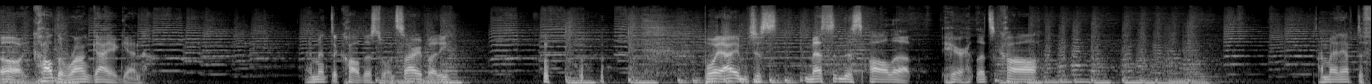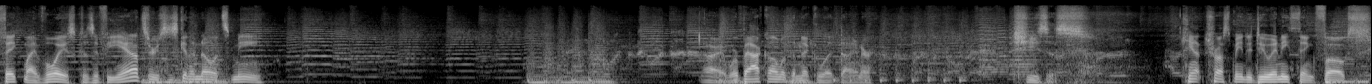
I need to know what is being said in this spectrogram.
Oh, I called the wrong guy again. I meant to call this one. Sorry, buddy. Boy, I am just messing this all up. Here, let's call. I might have to fake my voice because if he answers, he's going to know it's me. All right, we're back on with the Nicollet Diner. Jesus. Can't trust me to do anything, folks.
